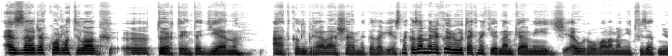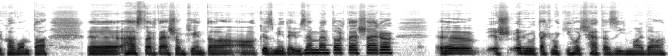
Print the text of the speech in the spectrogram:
Ezzel gyakorlatilag történt egy ilyen átkalibrálása ennek az egésznek. Az emberek örültek neki, hogy nem kell 4 euró valamennyit fizetniük havonta háztartásonként a, a közmédia üzemben tartására, és örültek neki, hogy hát ez így majd a,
